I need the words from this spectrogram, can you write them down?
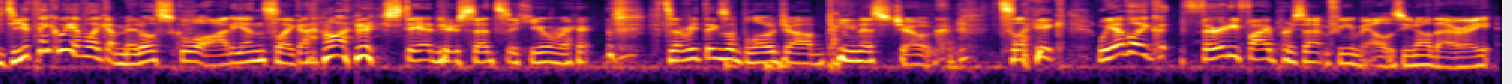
Do you think we have like a middle school audience? Like, I don't understand your sense of humor. It's everything's a blowjob penis joke. It's like we have like 35% females. You know that, right?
